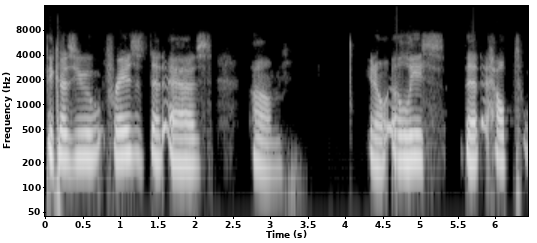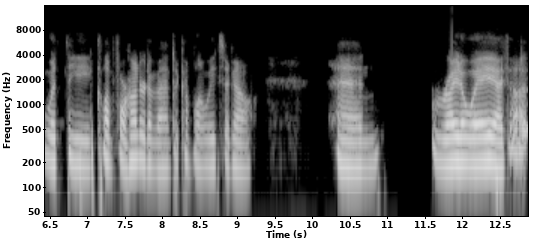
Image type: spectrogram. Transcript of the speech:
because you phrased it as, um, you know, Elise that helped with the Club 400 event a couple of weeks ago. And right away, I thought,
